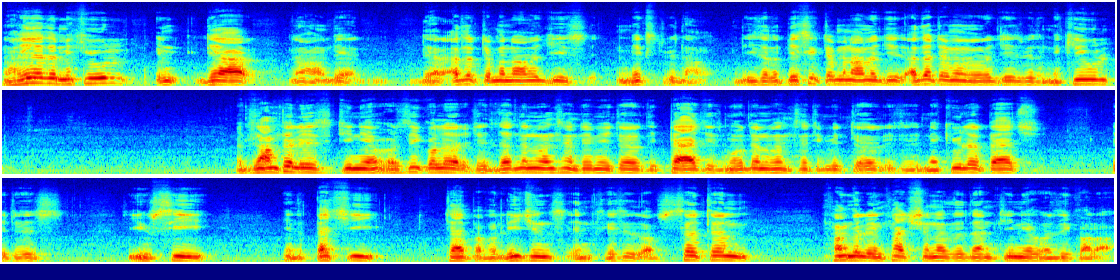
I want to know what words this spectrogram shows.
Now here the macule, in, they are now there there are other terminologies mixed with them. These are the basic terminologies, other terminologies with macule. Example is tinea versicolor, it is less than 1 centimeter, the patch is more than 1 centimeter, it is a macular patch, it is, you see in the patchy type of lesions in cases of certain fungal infection other than tinea versicolor.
